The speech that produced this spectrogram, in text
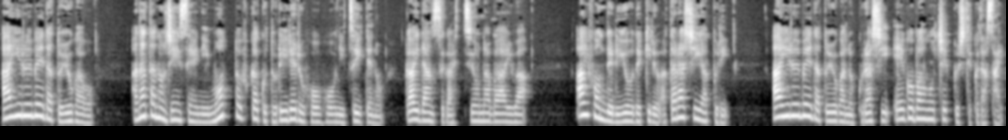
アーユルベーダとヨガをあなたの人生にもっと深く取り入れる方法についてのガイダンスが必要な場合は iPhone で利用できる新しいアプリアーユルベーダとヨガの暮らし英語版をチェックしてください。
